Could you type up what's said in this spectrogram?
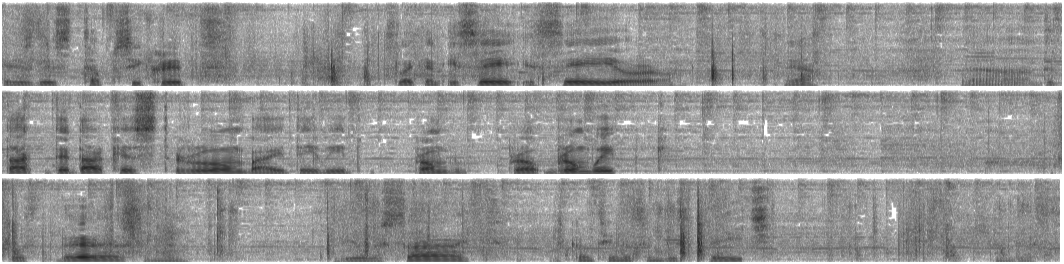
Here's this top secret. It's like an essay, essay or yeah. Uh, the dark, the darkest room by David Brom, Brom, Bromwich goes there and then the other side it continues in this page. And this.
